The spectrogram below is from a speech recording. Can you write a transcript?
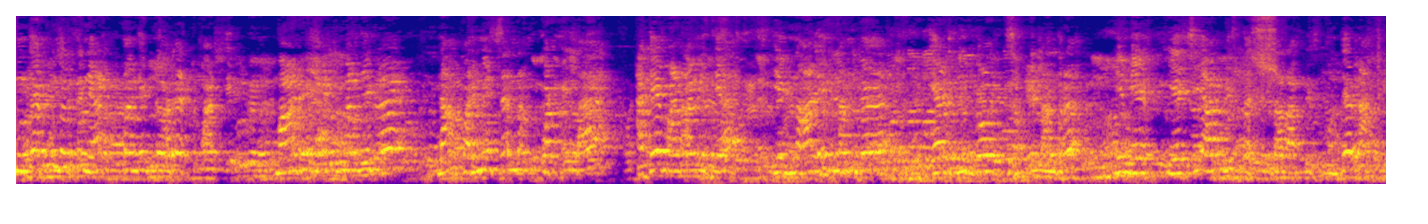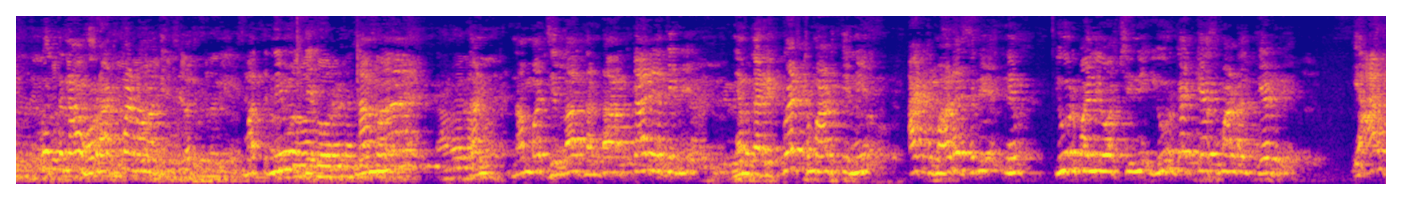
ಮುಂದೆ ಕುಂದಿರ್ತೀನಿ. ಎಷ್ಟು ಮಂದಿಗೆ ಅರೆಸ್ಟ್ ಮಾಡ್ತೀನಿ. ಮಾಡಿ ಎಷ್ಟು ಮಂದಿಗೆ. ನಾ ಪರ್ಮಿಷನ್ ನಮ್ಗೆ ಕೊಟ್ಟಿಲ್ಲ. ಅದೇ ಮಾಡಿದ್ಯ ಈಗ ನಾಳೆ ನಮ್ಗೆ ಎರಡು ದಿವಸ A C office tahsildar office ಮುಂದೆ ನಾ ಕೂತು ನಾ ಹೋರಾಟ ಮಾಡೋದಿಲ್ಲ ಮತ್ತು ನೀವು ನಮ್ಮ ನಮ್ಮ ಜಿಲ್ಲಾ ದಂಡಾಧಿಕಾರಿ ಅದೀನಿ. ನಿಮ್ಗೆ ರಿಕ್ವೆಸ್ಟ್ ಮಾಡ್ತೀನಿ. ಅಷ್ಟು ಮಾಡಿಸ್ರಿ. ನೀವು ಇವ್ರ ಬಳಿ ಒಪ್ಸಿನಿ. ಇವ್ರಿಗೆ ಕೇಸ್ ಮಾಡಂತ ಹೇಳ್ರಿ. ಯಾರು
